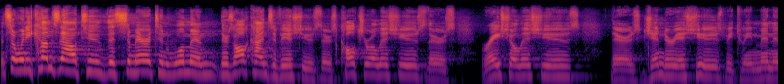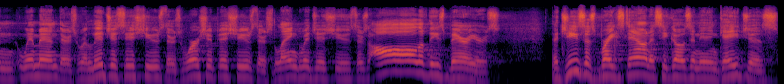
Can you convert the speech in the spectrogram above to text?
And so when he comes now to the Samaritan woman, there's all kinds of issues. There's cultural issues, there's racial issues, there's gender issues between men and women, there's religious issues, there's worship issues, there's language issues, there's all of these barriers that Jesus breaks down as he goes and he engages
